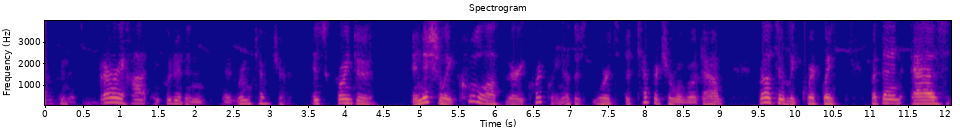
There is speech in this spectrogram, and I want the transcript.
something that's very hot and put it in at room temperature, it's going to initially cool off very quickly. In other words, the temperature will go down relatively quickly, but then as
